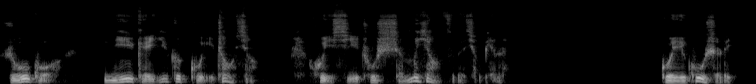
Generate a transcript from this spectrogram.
如果你给一个鬼照相，会洗出什么样子的相片来？”鬼故事里，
